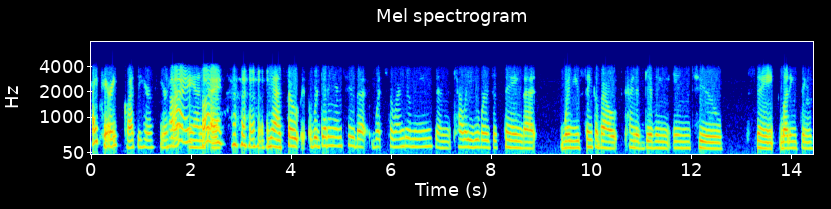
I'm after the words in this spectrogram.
Hi, Terry. Glad to hear you're here. Hi. And uh, Hi. yeah, so we're getting into the what surrender means, and Kelly, you were just saying that when you think about kind of giving into saying letting things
